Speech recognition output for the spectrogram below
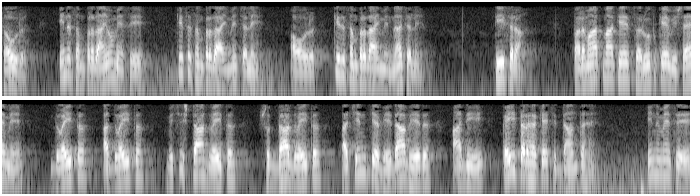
सौर। इन संप्रदायों में से किस संप्रदाय में चलें और किस संप्रदाय में न चलें। तीसरा, परमात्मा के स्वरूप के विषय में द्वैत, अद्वैत, विशिष्टाद्वैत, शुद्धाद्वैत, अचिंत्य भेदा भेद आदि कई तरह के सिद्धांत हैं। इनमें से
